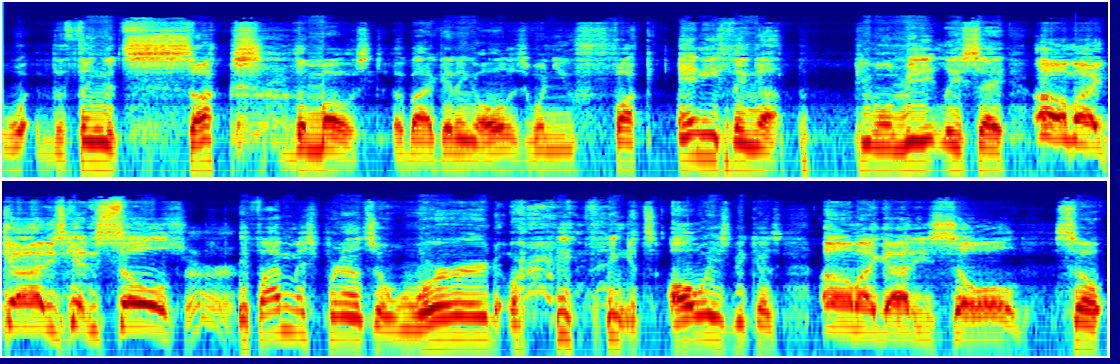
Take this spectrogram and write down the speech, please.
wh- the thing that sucks the most about getting old is when you fuck anything up. People immediately say, "Oh my God, he's getting sold." Sure. If I mispronounce a word or anything, it's always because, "Oh my God, he's sold." So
